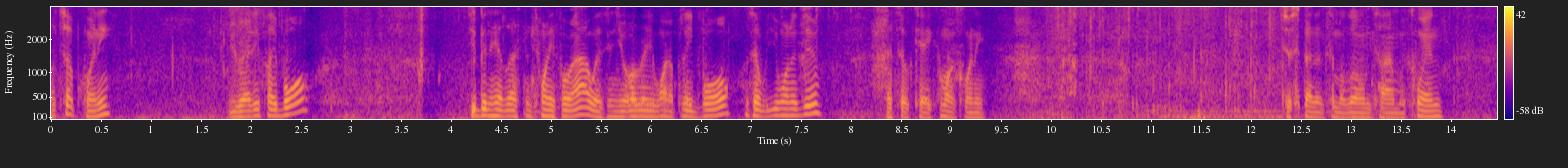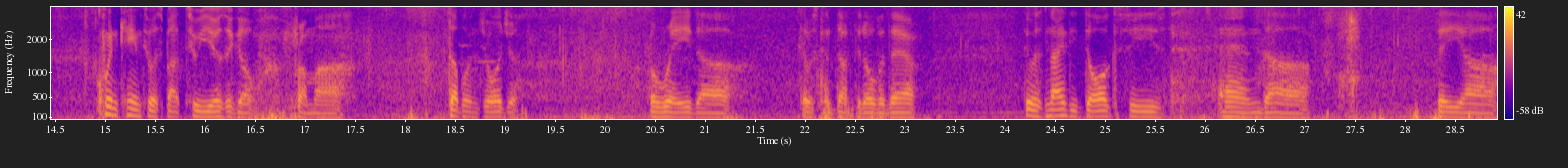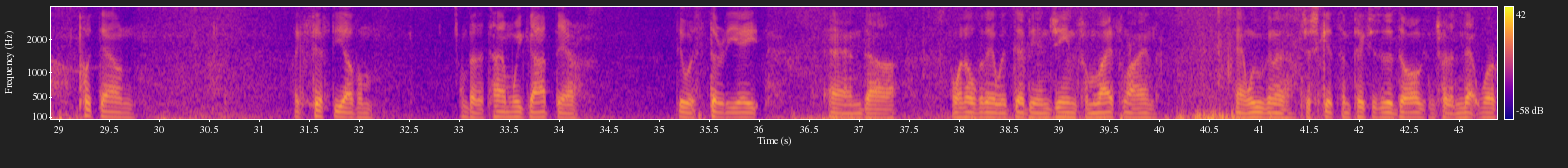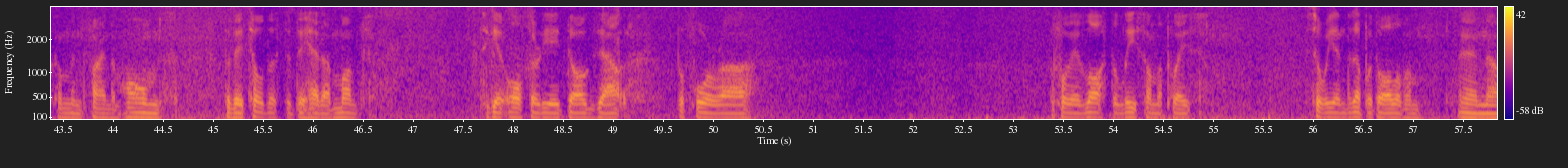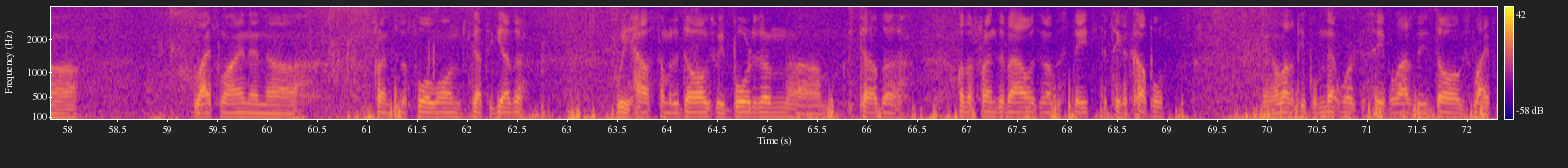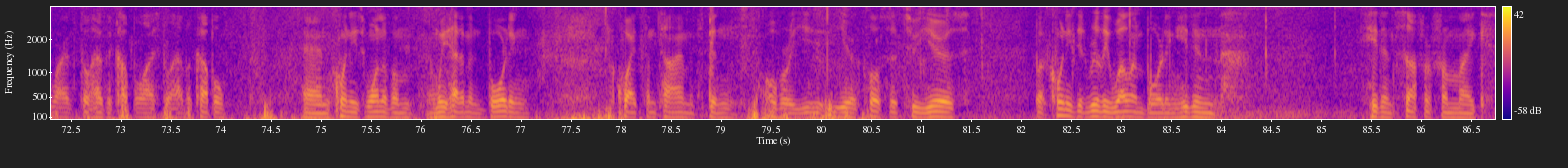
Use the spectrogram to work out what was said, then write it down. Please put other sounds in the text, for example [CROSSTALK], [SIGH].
What's up, Quinny? You ready to play ball? You've been here less than 24 hours and you already want to play ball? Is that what you want to do? That's okay. Come on, Quinny. Just spending some alone time with Quinn. Quinn came to us about two years ago from uh, Dublin, Georgia. A raid uh, that was conducted over there. There was 90 dogs seized and uh, they uh, put down like 50 of them. By the time we got there, there was 38. And uh, I went over there with Debbie and Jean from Lifeline, and we were gonna just get some pictures of the dogs and try to network them and find them homes. But they told us that they had a month to get all 38 dogs out before uh, before they lost the lease on the place. So we ended up with all of them, and uh, Lifeline and uh, Friends of the Forlorn got together. We housed some of the dogs. We boarded them. Um, got other other friends of ours in other states to take a couple. And a lot of people network to save a lot of these dogs. Lifeline still has a couple. I still have a couple. And Quinny's one of them. And we had him in boarding for quite some time. It's been over a year, year closer to two years. But Quinny did really well in boarding. He didn't he didn't suffer from like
